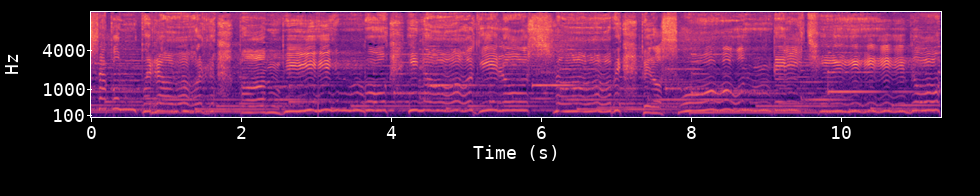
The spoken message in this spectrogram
a comprar pan bimbo y nadie lo sabe, pero son del chino.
